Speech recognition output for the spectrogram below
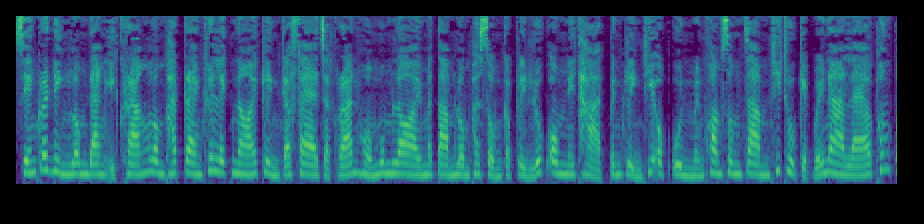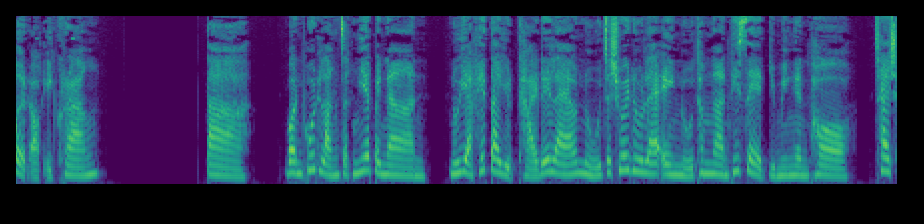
เสียงกระดิ่งลมดังอีกครั้งลมพัดแรงขึ้นเล็กน้อยกลิ่นกาแฟจากร้านหัวมุมลอยมาตามลมผสมกับกลิ่นลูกอมในถาดเป็นกลิ่นที่อบอุ่นเหมือนความทรงจำที่ถูกเก็บไว้นานแล้วเพิ่งเปิดออกอีกครั้ง ตา บอลพูดหลังจากเงียบไปนาน หนูอยากให้ตาหยุดขายได้แล้วหนูจะช่วยดูแลเองหนูทำงานพิเศษอยู่มีเงินพอ ชายช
